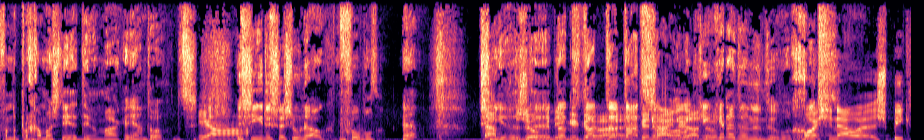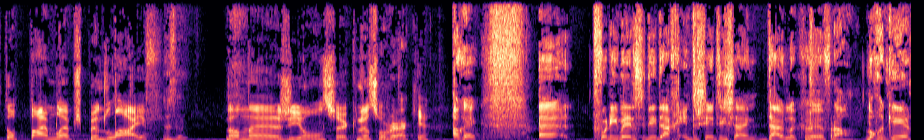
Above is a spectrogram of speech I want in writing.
van de programma's die, die we maken. Ja, toch? Dat Ja. Dan zie je de seizoenen ook, bijvoorbeeld. Ja? Ja, zulke eh, dingen kunnen kunnen wij inderdaad een keer doen. kunnen natuurlijk. Maar Goed. als je nou eh, spiekt op timelapse.live... Mhm. dan eh, zie je ons knutselwerkje. Oké. Voor die mensen die daar geïnteresseerd in zijn, duidelijk verhaal. Nog een keer.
